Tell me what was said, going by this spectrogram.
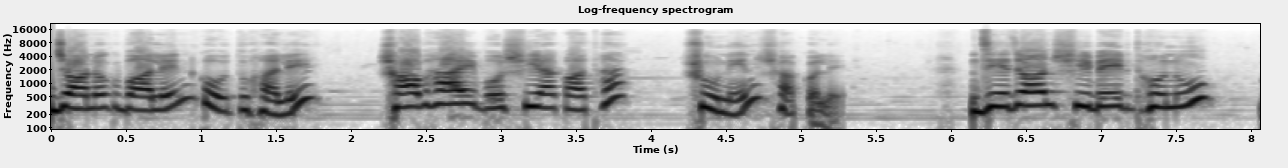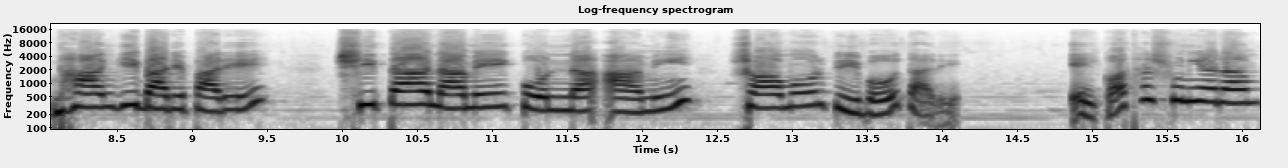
জনক বলেন কৌতূহলে, সভায় বসিয়া কথা শুনেন সকলে। যেজন শিবের ধনু ভাঙ্গিবারে পারে, সীতা নামে কন্যা আমি সমর্পিব তারে। এই কথা শুনিয়া রাম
